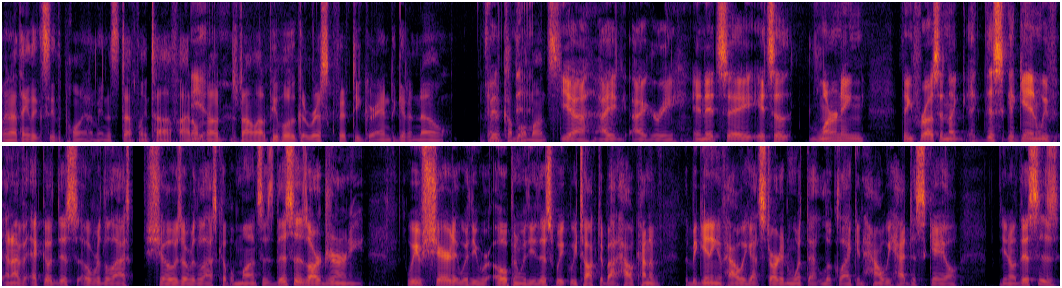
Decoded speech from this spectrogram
I mean, I think they can see the point. I mean, it's definitely tough. I don't Yeah. know. There's not a lot of people who could risk fifty grand to get a no in a couple of months. Yeah, I, I agree, and it's a it's a learning thing for us, and like like this again, we've and I've echoed this over the last shows over the last couple months. Is this is our journey? We've shared it with you. We're open with you. This week we talked about how kind of the beginning of how we got started and what that looked like and how we had to scale. You know, this is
